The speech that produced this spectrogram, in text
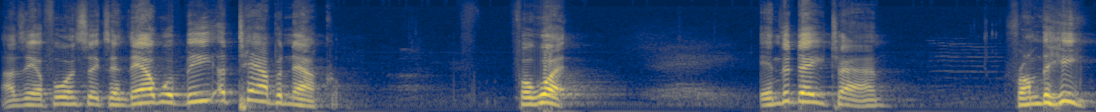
Isaiah 4 and 6. And there will be a tabernacle. For what? In the daytime from the heat.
